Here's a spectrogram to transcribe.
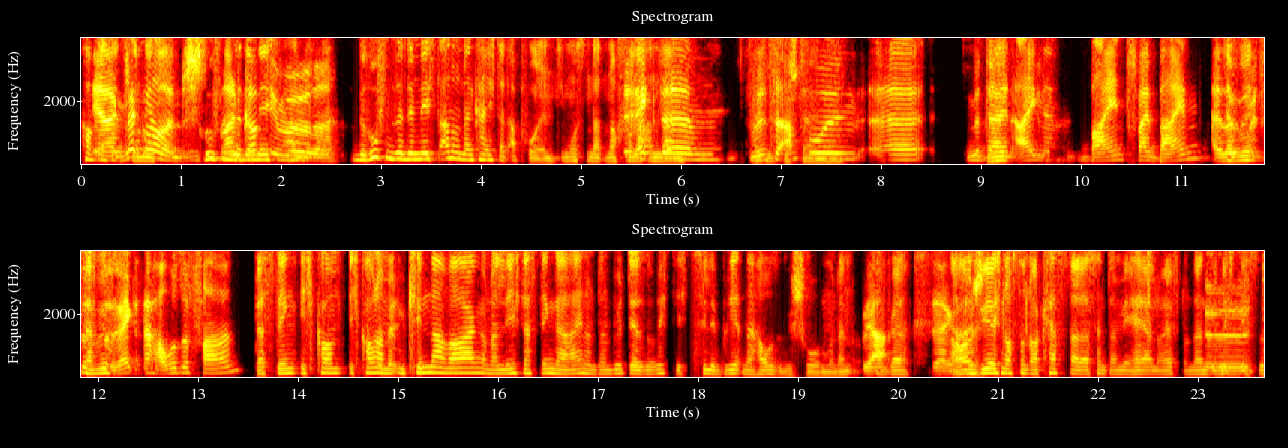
Kommt Ja, das jetzt Glückwunsch. Rufen Wann sie demnächst an. Rufen sie demnächst an und dann kann ich das abholen. Die mussten das noch von der Direkt anderen. ähm, willst du abholen äh, mit Da deinen eigenen Beinen, zwei Beinen? Also Da wird- willst du da direkt nach Hause fahren? Das Ding, ich komme ich komm dann mit dem Kinderwagen und dann lege ich das Ding da rein und dann wird der so richtig zelebriert nach Hause geschoben. Und dann Ja, arrangiere ich noch so ein Orchester, das hinter mir herläuft und dann so richtig so.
